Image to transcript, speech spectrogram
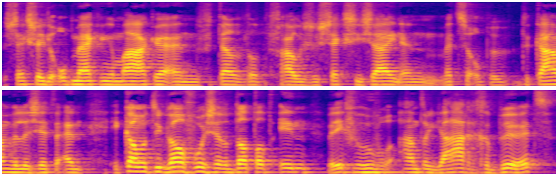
seksuele opmerkingen maken en vertellen dat vrouwen zo sexy zijn en met ze op de kamer willen zitten. En ik kan me natuurlijk wel voorstellen dat dat in, weet ik veel hoeveel aantal jaren gebeurt.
